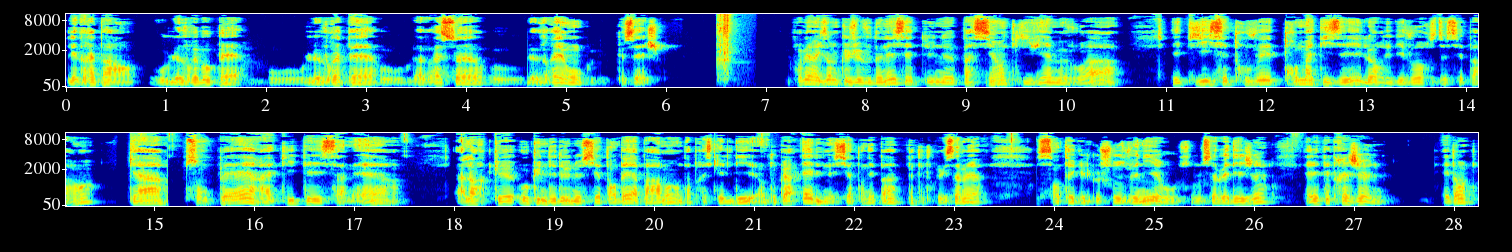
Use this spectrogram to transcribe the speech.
les vrais parents, ou le vrai beau-père, ou le vrai père, ou la vraie sœur, ou le vrai oncle, que sais-je. Le premier exemple que je vais vous donner, c'est une patiente qui vient me voir et qui s'est trouvée traumatisée lors du divorce de ses parents, car son père a quitté sa mère, alors qu'aucune des deux ne s'y attendait apparemment, d'après ce qu'elle dit. En tout cas, elle ne s'y attendait pas. Peut-être que sa mère sentait quelque chose venir, ou vous le savez déjà, elle était très jeune. Et donc,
